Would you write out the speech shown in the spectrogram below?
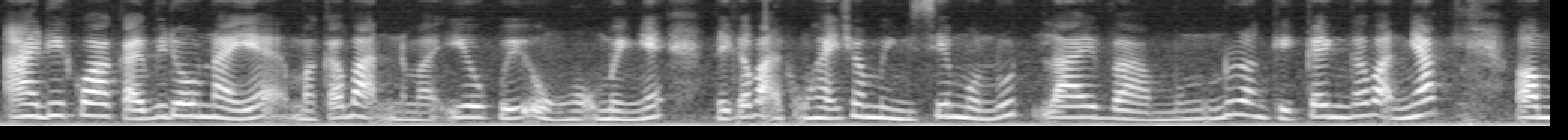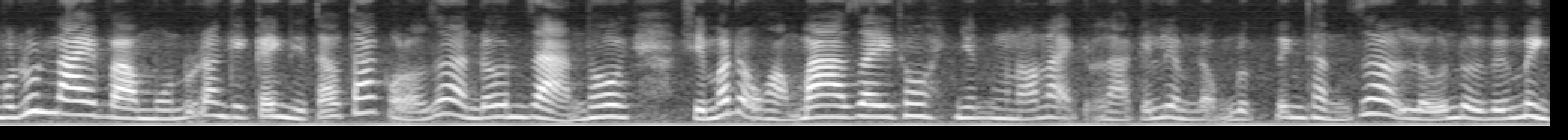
ai đi qua cái video này ấy mà các bạn mà yêu quý ủng hộ mình ấy thì các bạn cũng hãy cho mình xin một nút like và một nút đăng ký kênh các bạn nhé à, một nút like và một nút đăng ký kênh thì thao tác của nó rất là đơn giản thôi chỉ mất độ khoảng 3 giây thôi nhưng nó lại là cái liềm động lực tinh thần rất là lớn đối với mình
